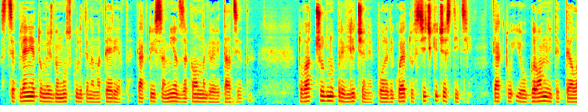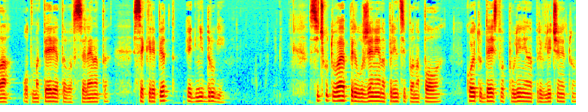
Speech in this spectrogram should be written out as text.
сцеплението между мускулите на материята, както и самият закон на гравитацията, това чудно привличане, поради което всички частици, както и огромните тела от материята в Вселената, се крепят едни други – всичко това е приложение на принципа на пола, който действа по линия на привличането,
